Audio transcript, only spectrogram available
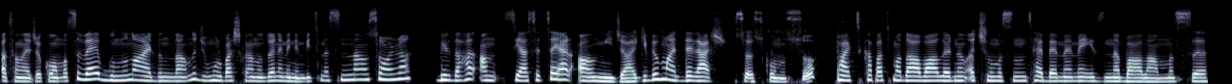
atanacak olması ve bunun ardından da Cumhurbaşkanlığı döneminin bitmesinden sonra bir daha an, siyasette yer almayacağı gibi maddeler söz konusu parti kapatma davalarının açılmasının TBMM iznine bağlanması,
